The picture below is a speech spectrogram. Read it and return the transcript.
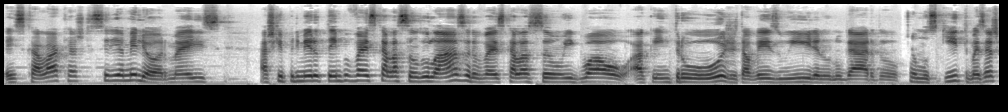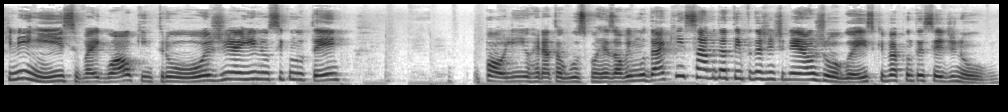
escalar, que acho que seria melhor, mas Acho que primeiro tempo vai a escalação do Lázaro, vai a escalação igual a que entrou hoje, talvez o William no lugar do, do Mosquito, mas acho que nem isso, vai igual que entrou hoje, e aí no segundo tempo o Paulinho e o Renato Augusto resolvem mudar, quem sabe dá tempo da gente ganhar o jogo, é isso que vai acontecer de novo.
